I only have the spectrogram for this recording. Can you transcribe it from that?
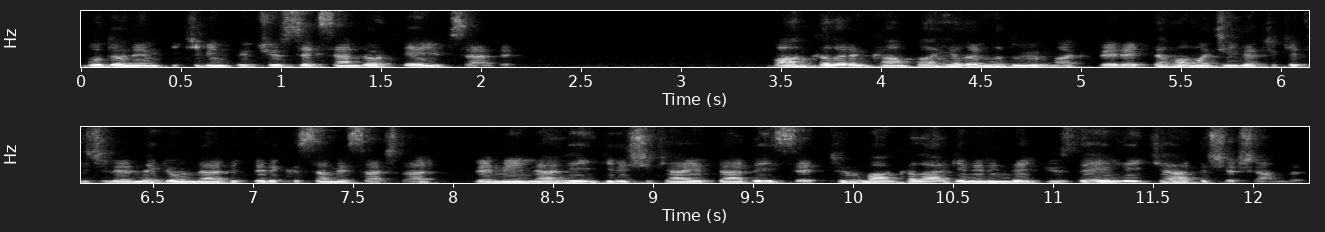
bu dönem 2384'e yükseldi. Bankaların kampanyalarını duyurmak ve reklam amacıyla tüketicilerine gönderdikleri kısa mesajlar ve maillerle ilgili şikayetlerde ise tüm bankalar genelinde %52 artış yaşandı.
